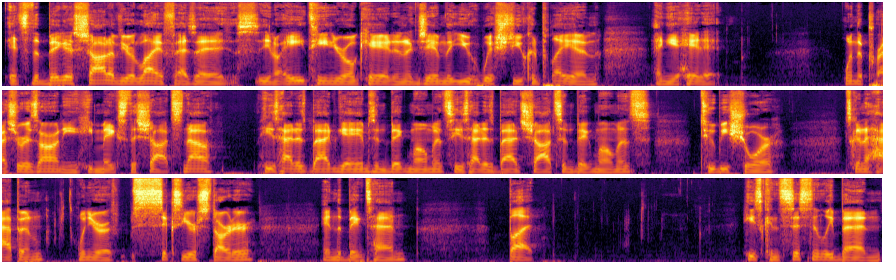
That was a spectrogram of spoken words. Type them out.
It's the biggest shot of your life as a you know 18 year old kid in a gym that you wished you could play in, and you hit it. When the pressure is on, he he makes the shots. Now he's had his bad games in big moments. He's had his bad shots in big moments. To be sure, it's going to happen when you're a six year starter in the Big Ten. But he's consistently been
